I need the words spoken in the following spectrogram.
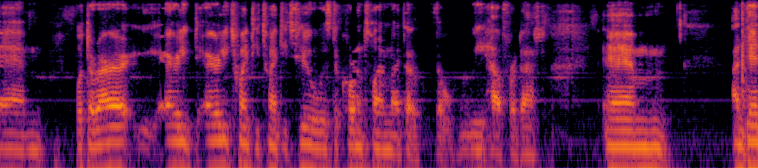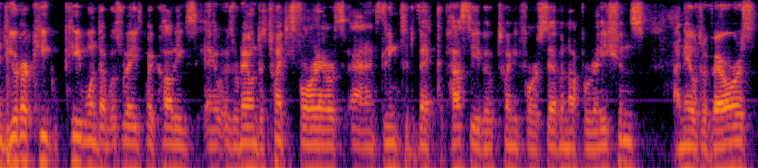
Um, but there are early early 2022 is the current timeline that, that we have for that. Um, and then the other key key one that was raised by colleagues uh, was around the 24 hours and it's linked to the vet capacity about 24/7 operations and out of hours.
